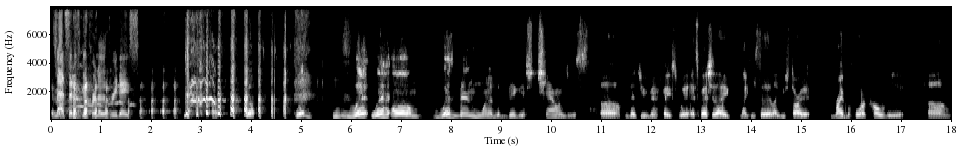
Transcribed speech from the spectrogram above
It's Matt fine. said it's good for another three days. Oh, so what what what um what's been one of the biggest challenges uh that you've been faced with, especially like like you said, like you started right before COVID. Um,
